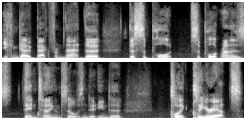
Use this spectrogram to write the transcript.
you can go back from that. The the support support runners then turning themselves into into cle- clear outs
